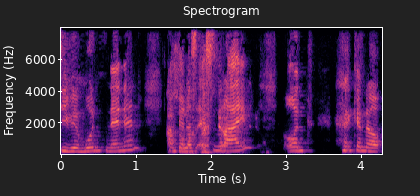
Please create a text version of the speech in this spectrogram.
die wir Mund nennen, kommt so. ja das Essen rein und genau,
